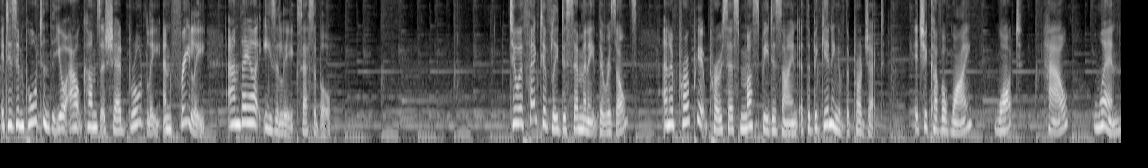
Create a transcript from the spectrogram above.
it is important that your outcomes are shared broadly and freely and they are easily accessible. To effectively disseminate the results, an appropriate process must be designed at the beginning of the project. It should cover why, what, how, when,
